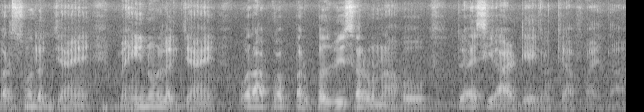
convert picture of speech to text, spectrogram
बरसों लग जाएँ, महीनों लग जाएँ, और आपका पर्पज़ भी सर्व ना हो तो ऐसी आरटीआई का क्या फ़ायदा?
